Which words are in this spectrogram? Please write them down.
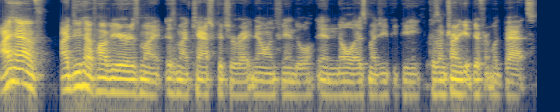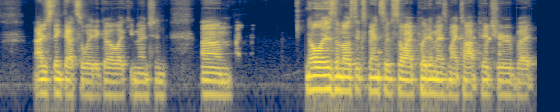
I have I do have Javier as my as my cash pitcher right now on FanDuel and Nola as my GPP because I'm trying to get different with bats. I just think that's the way to go, like you mentioned. Um, Nola is the most expensive, so I put him as my top pitcher. But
